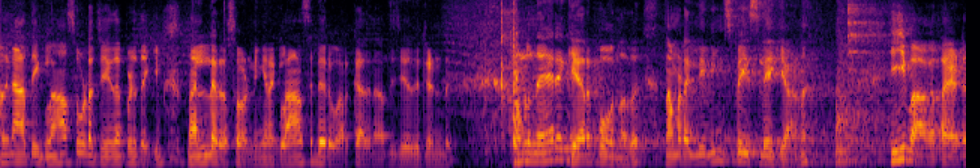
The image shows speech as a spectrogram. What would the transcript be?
അതിനകത്ത് ഈ ഗ്ലാസ് കൂടെ ചെയ്തപ്പോഴത്തേക്കും നല്ല രസമുണ്ട്. ഇങ്ങനെ ഗ്ലാസിന്റെ ഒരു വർക്ക് അതിനകത്ത് ചെയ്തിട്ടുണ്ട്. നമ്മൾ നേരെ കയറി പോകുന്നത് നമ്മുടെ ലിവിങ് സ്പേസിലേക്കാണ് ഈ ഭാഗത്തായിട്ട്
